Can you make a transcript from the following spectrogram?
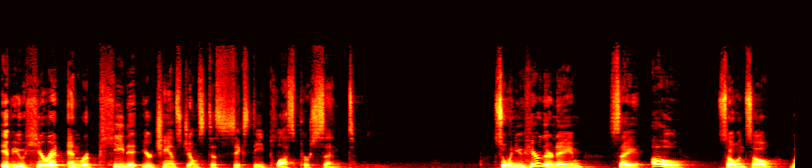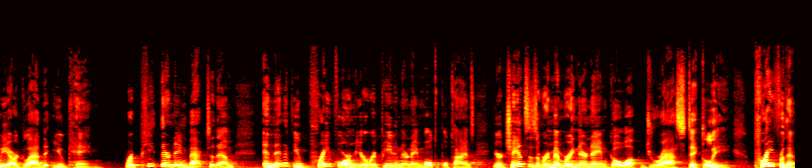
If you hear it and repeat it, your chance jumps to 60 plus percent. So when you hear their name, say, Oh, so and so, we are glad that you came. Repeat their name back to them. And then if you pray for them, you're repeating their name multiple times, your chances of remembering their name go up drastically. Pray for them.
